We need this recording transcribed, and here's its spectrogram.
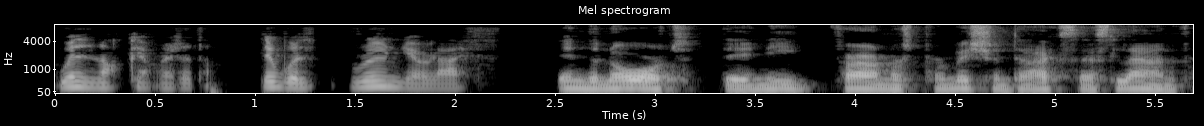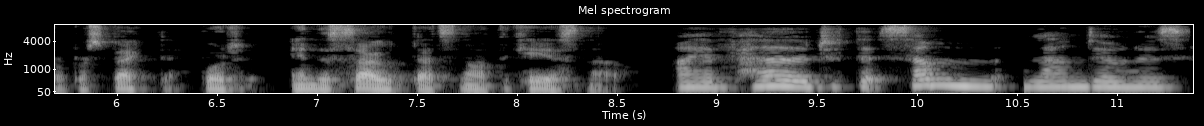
will not get rid of them. They will ruin your life. In the north, they need farmers' permission to access land for prospecting, but in the south, that's not the case now. I have heard that some landowners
